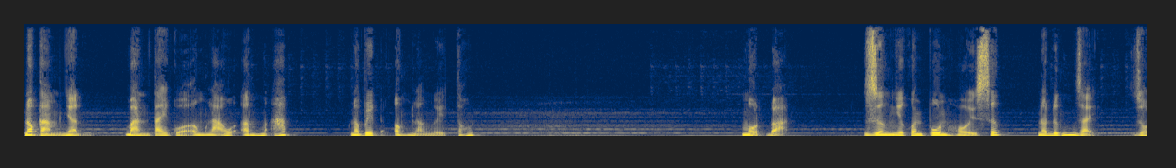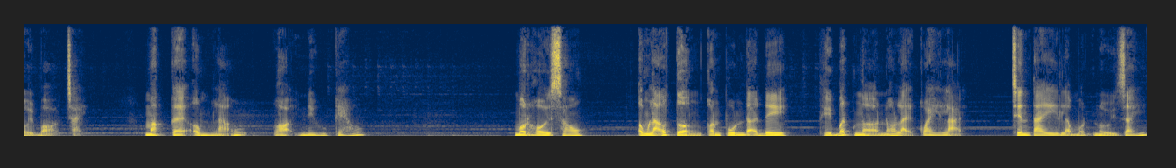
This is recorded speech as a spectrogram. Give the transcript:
Nó cảm nhận bàn tay của ông lão ấm áp. Nó biết ông là người tốt. Một đoạn dường như con pun hồi sức, nó đứng dậy rồi bỏ chạy. Mặc kệ ông lão gọi níu kéo. Một hồi sau, ông lão tưởng con pun đã đi thì bất ngờ nó lại quay lại. Trên tay là một nồi giấy.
